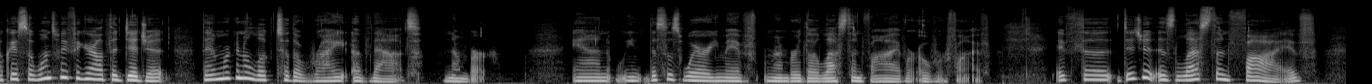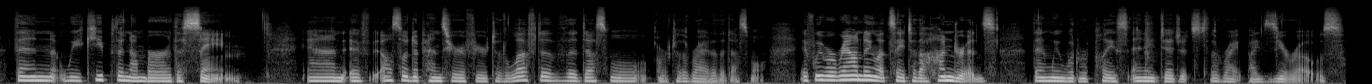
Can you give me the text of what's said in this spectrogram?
Okay, so once we figure out the digit, then we're going to look to the right of that number. And we, this is where you may have remembered the less than 5 or over 5. If the digit is less than 5, then we keep the number the same. And if it also depends here if you're to the left of the decimal or to the right of the decimal. If we were rounding, let's say to the hundreds, then we would replace any digits to the right by zeros.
